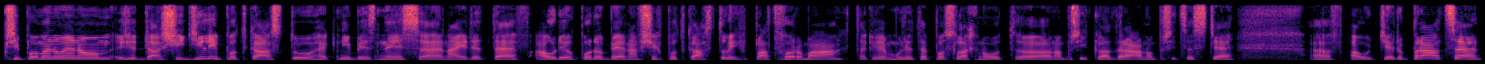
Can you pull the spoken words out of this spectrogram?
Připomenu jenom, že další díly podcastu Hackney Business eh, najdete v audiopodobě na všech podcastových platformách, takže můžete poslechnout eh, například ráno při cestě eh, v autě do práce.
